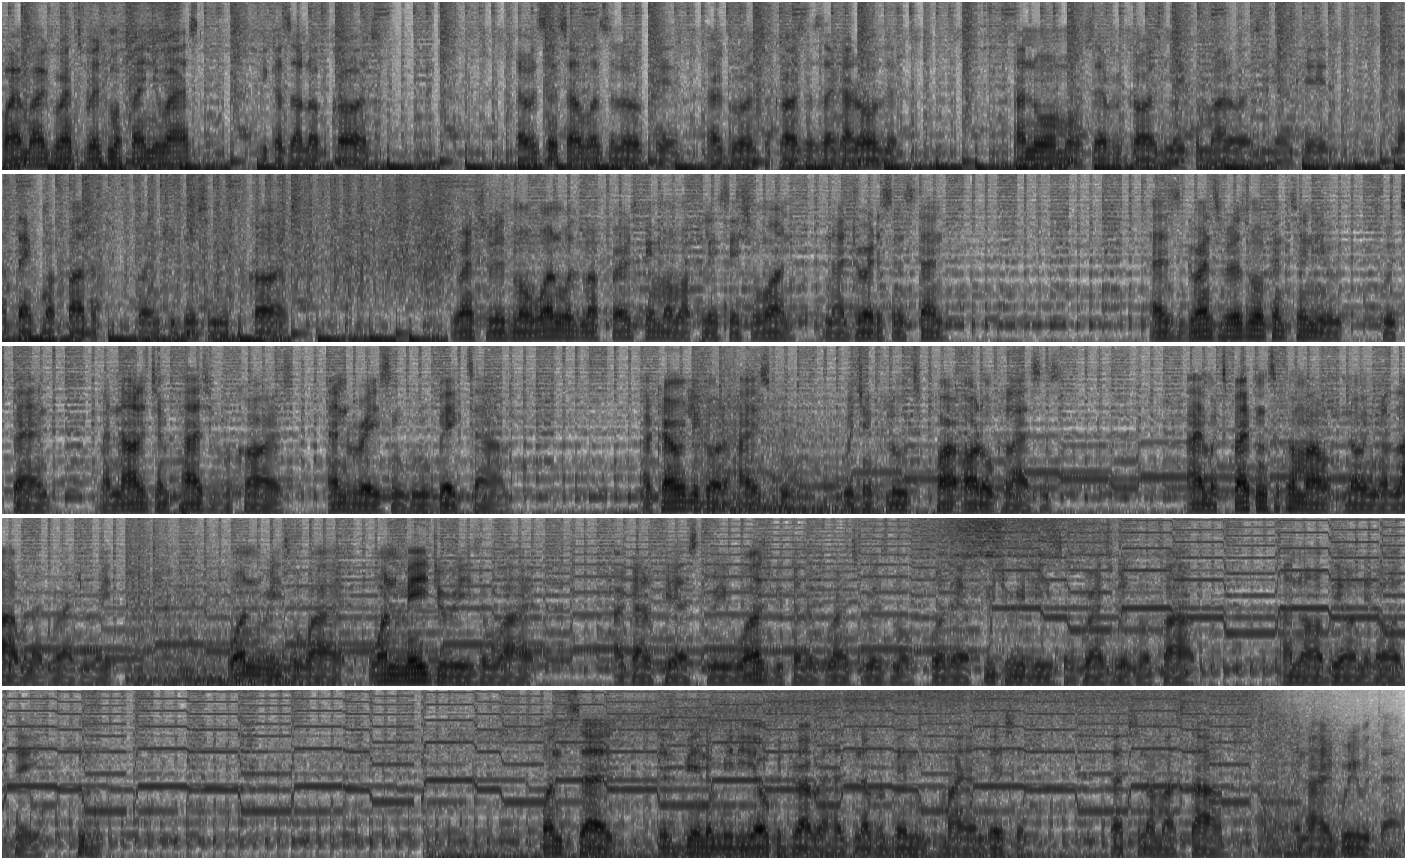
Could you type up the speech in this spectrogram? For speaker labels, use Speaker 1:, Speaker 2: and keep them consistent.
Speaker 1: Why am I Gran Turismo fan, you ask? Because I love cars. Ever since I was a little kid, I grew into cars as I got older. I knew almost every car's make and model as a young kid, and I thank my father for introducing me to cars. Gran Turismo 1 was my first game on my PlayStation 1, and I enjoyed it since then. As Gran Turismo continued to expand, my knowledge and passion for cars and racing grew big time. I currently go to high school, which includes part auto classes. I am expecting to come out knowing a lot when I graduate. One reason why, one major reason why I got a PS3 was because of Gran Turismo for their future release of Gran Turismo 5. I know I'll be on it all day. One said, just being a mediocre driver has never been my ambition. That's not my style, and I agree with that.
